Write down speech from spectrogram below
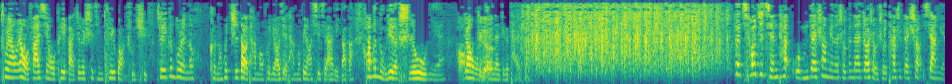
突然让我发现我可以把这个事情推广出去，所以更多人呢可能会知道他们，会了解他们。非常谢谢阿里巴巴，他们努力了十五年，让我们站在这个台上。在敲之前，他我们在上面的时候跟大家招手的时候，他是在上下面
